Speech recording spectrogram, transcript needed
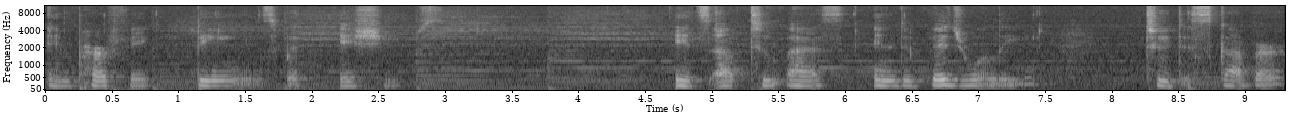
imperfect beings with issues. It's up to us individually to discover,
